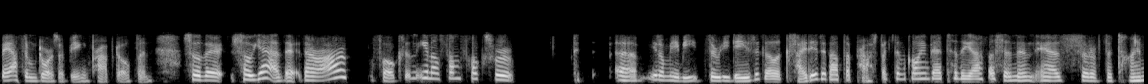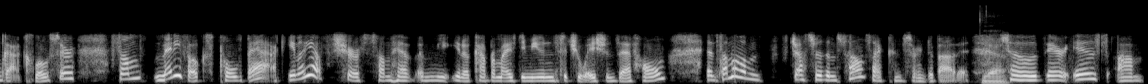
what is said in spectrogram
bathroom doors are being propped open. So there so yeah, there, there are folks and you know, some folks were uh, you know, maybe 30 days ago, excited about the prospect of going back to the office. And then as sort of the time got closer, some, many folks pulled back. You know, yeah, sure, some have, you know, compromised immune situations at home. And some of them just for themselves are concerned about it. Yeah. So there is, um,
